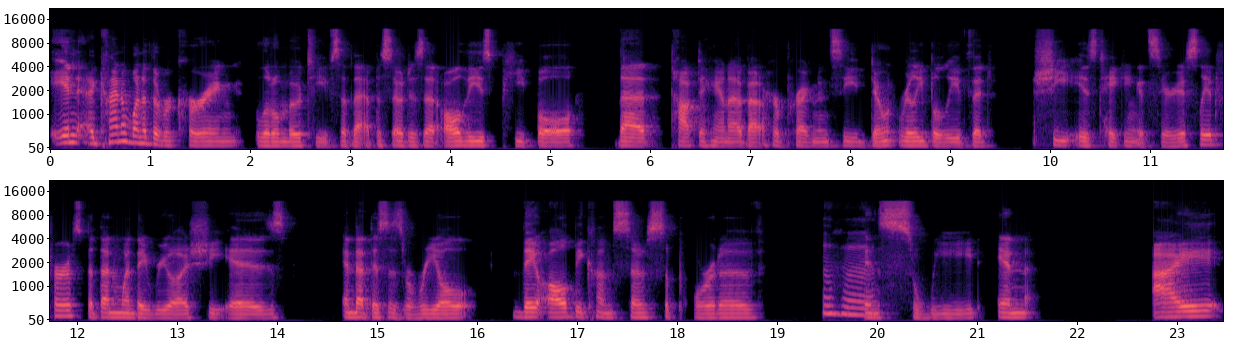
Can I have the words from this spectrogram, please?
in a, kind of one of the recurring little motifs of the episode is that all these people that talk to Hannah about her pregnancy don't really believe that she is taking it seriously at first, but then when they realize she is and that this is real, they all become so supportive Mm-hmm. and sweet. And I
